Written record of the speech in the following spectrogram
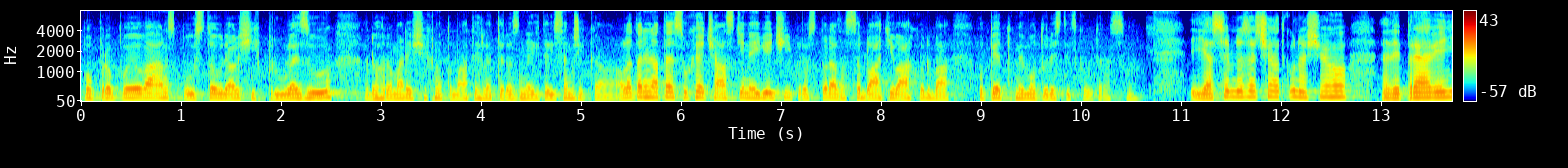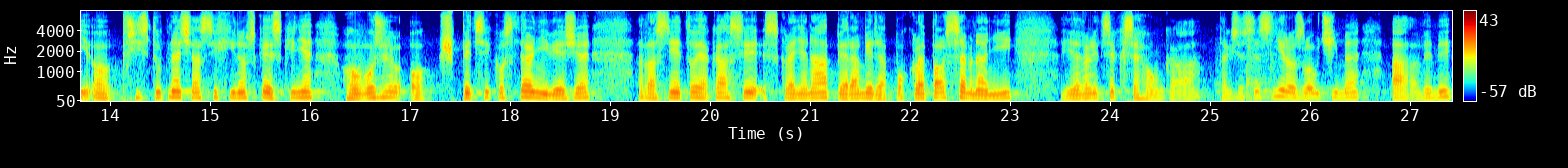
popropojován spoustou dalších průlezů a dohromady všechno to má tyhle ty rozměry, které jsem říkal. Ale tady na té suché části největší prostora zase blátivá chodba, opět mimo turistickou trasu. Já jsem na začátku našeho vyprávění o přístupné části Chínovské jeskyně hovořil o špici kostelní věže. Vlastně je to jakási skleněná pyramida. Poklepal jsem na ní, je velice křehonká, takže se s ní rozloučíme a vy mi,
